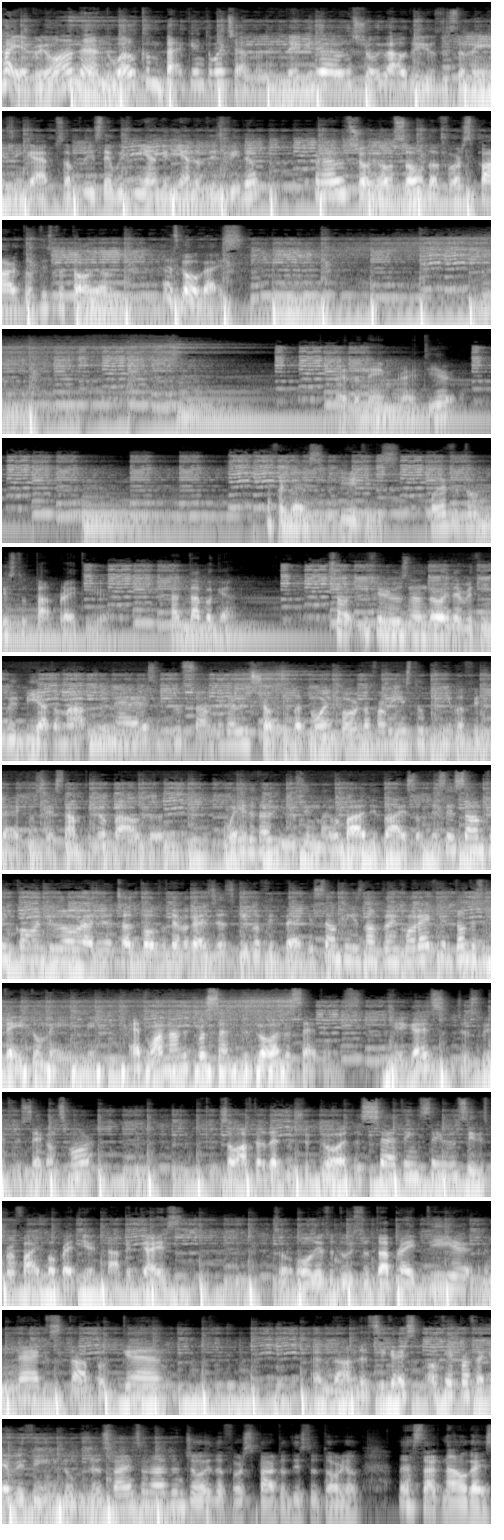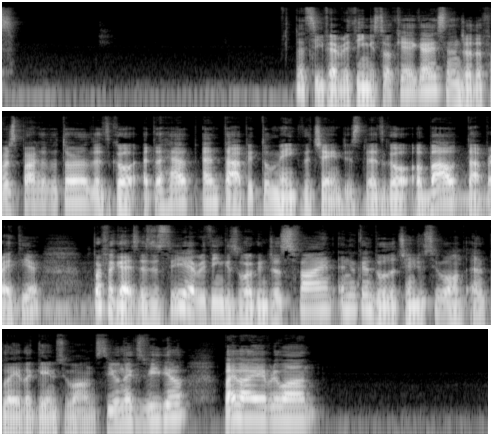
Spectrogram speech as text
Hi everyone and welcome back into my channel. In today's video I will show you how to use this amazing app, so please stay with me until the end of this video and I will show you also the first part of this tutorial. Let's go guys! Write the name right here. Okay guys, here it is. All you have to do is to tap right here and tap again. So if you're using Android everything will be automatically nice if you do something I will show you, but more important for me is to give a feedback, to say something about the way that I'm using my mobile device. So please say something, comment below, write in the chat box, whatever guys, just give a feedback. If something is not going correctly, don't hesitate to mail me. At 100% we go at the settings. Okay guys, just wait a few seconds more. So after that we should go at the settings and you will see this profile pop right here, tap it guys. So all you have to do is to tap right here, next, tap again, and done. Let's see guys, okay perfect, everything looks just fine, so now enjoy the first part of this tutorial. Let's start now guys. Let's see if everything is okay guys enjoy the first part of the tutorial. Let's go at the help and tap it to make the changes. Let's go about, tap right here. Perfect guys, as you see everything is working just fine and you can do the changes you want and play the games you want. See you next video. Bye bye everyone.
